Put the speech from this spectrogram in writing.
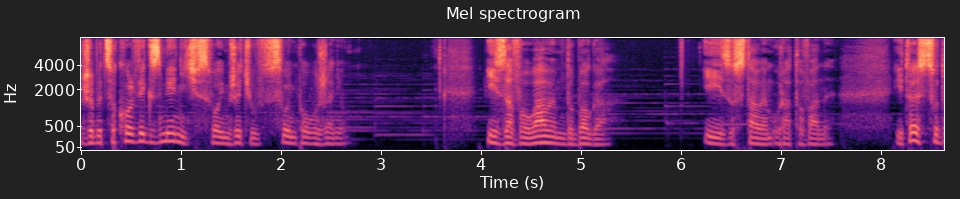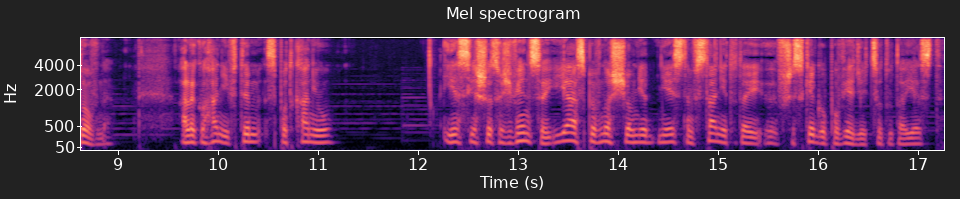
żeby cokolwiek zmienić w swoim życiu, w swoim położeniu. I zawołałem do Boga i zostałem uratowany. I to jest cudowne. Ale kochani, w tym spotkaniu jest jeszcze coś więcej i ja z pewnością nie, nie jestem w stanie tutaj e, wszystkiego powiedzieć, co tutaj jest,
